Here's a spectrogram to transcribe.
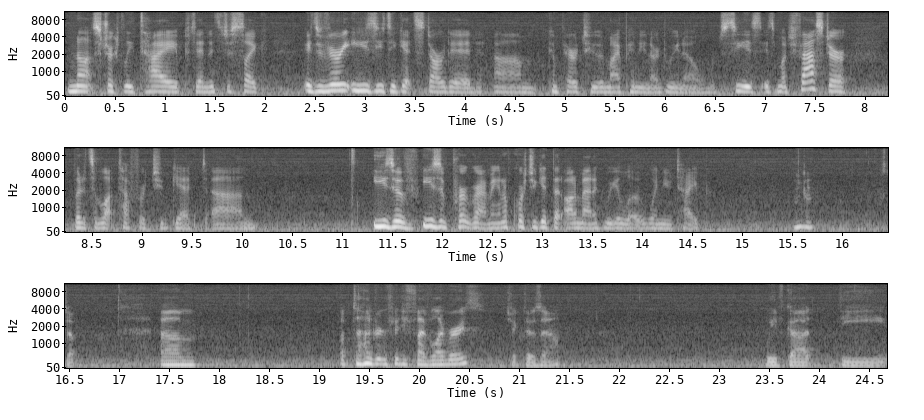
not strictly typed and it's just like it's very easy to get started um, compared to, in my opinion, Arduino, which C is, is much faster, but it's a lot tougher to get um, ease of ease of programming. And of course, you get that automatic reload when you type. Okay. Next up. Um, up to 155 libraries. Check those out. We've got the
